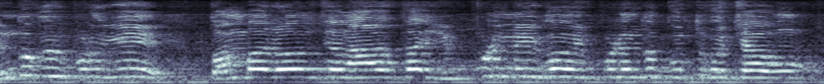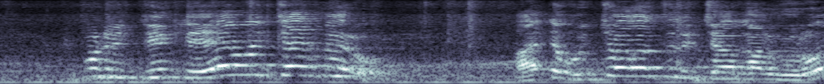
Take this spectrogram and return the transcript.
ఎందుకు ఇప్పుడు ఈ తొంభై రోజుల నుంచి ఇప్పుడు మీకు ఇప్పుడు ఎందుకు గుర్తుకొచ్చాము ఇప్పుడు దీంట్లో ఏమిచ్చారు మీరు? అంటే ఉద్యోగస్తులు ఇచ్చారు నలుగురు.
